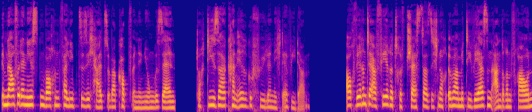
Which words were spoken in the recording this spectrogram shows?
Im Laufe der nächsten Wochen verliebt sie sich Hals über Kopf in den Junggesellen, doch dieser kann ihre Gefühle nicht erwidern. Auch während der Affäre trifft Chester sich noch immer mit diversen anderen Frauen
